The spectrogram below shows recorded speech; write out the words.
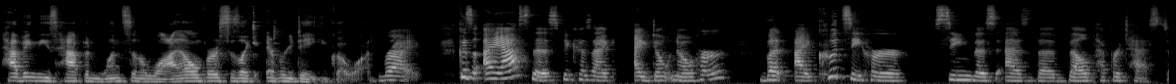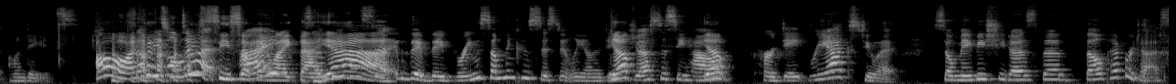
having these happen once in a while versus like every date you go on. Right. Because I asked this because I I don't know her, but I could see her seeing this as the bell pepper test on dates. Oh, I Some could people totally do it, see something right? like that. Some yeah. say- they, they bring something consistently on a date Yep. just to see how Yep. her date reacts to it. So maybe she does the bell pepper test.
